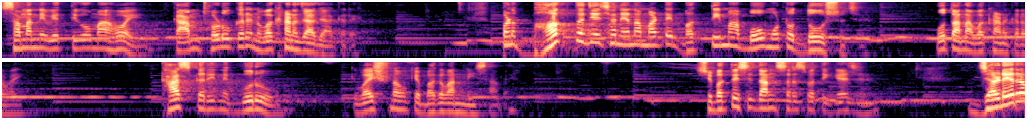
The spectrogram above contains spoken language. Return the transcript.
સામાન્ય વ્યક્તિઓમાં હોય, કામ થોડું કરે ને વખાણ જાજા કરે. પણ ભક્ત જે છે ને એના માટે ભક્તિમાં બહુ મોટો દોષ છે. પોતાના વખાણ કરવાય. ખાસ કરીને ગુરુ વૈષ્ણવ કે ભગવાનની સામે. શ્રી ભક્તિ સિદ્ધાંત સરસ્વતી કહે છે, જડેર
